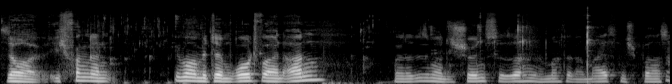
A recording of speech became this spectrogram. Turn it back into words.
So, ich fange dann immer mit dem Rotwein an, weil das ist immer die schönste Sache, das macht das am meisten Spaß.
